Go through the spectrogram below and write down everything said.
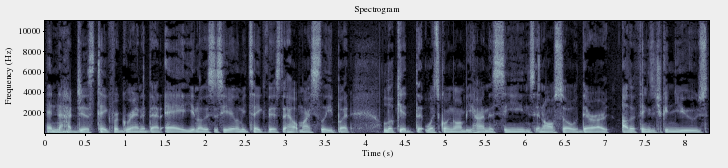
and not just take for granted that, hey, you know, this is here, let me take this to help my sleep. But look at the, what's going on behind the scenes. And also, there are other things that you can use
